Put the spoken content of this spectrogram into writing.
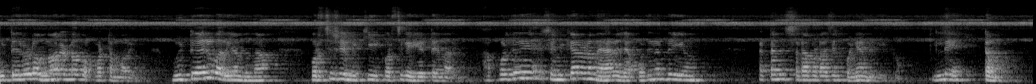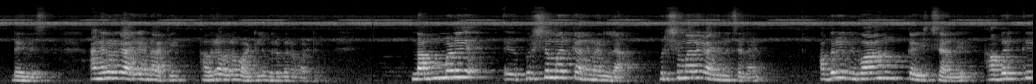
വീട്ടുകാരോട് ഒന്നോ രണ്ടോ വട്ടം പറയും. വീട്ടുകാർ പറയും എന്തെന്നാ കുറച്ച് ക്ഷമിക്ക് കുറച്ച് കഴിയട്ടെ എന്ന് പറയും അപ്പോഴത്തേന് ക്ഷമിക്കാനുള്ള നേരമില്ല. അപ്പോഴത്തേന് എന്ത് ചെയ്യും? പെട്ടെന്ന് ചടപടാച്ചിൽ പണി കണ്ടിരിക്കും ഇല്ലേ? ഇഷ്ടം ഡൈവേഴ്സ്. അങ്ങനെ ഒരു കാര്യം ഉണ്ടാക്കി. അവരവരെ പാട്ടിൽ ഇവരവരെ പാട്ടിൽ നമ്മൾ പുരുഷന്മാർക്ക് അങ്ങനെയല്ല. പുരുഷന്മാരുടെ കാര്യം എന്ന് വെച്ചാൽ അവർ വിവാഹം കഴിച്ചാൽ അവർക്ക്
